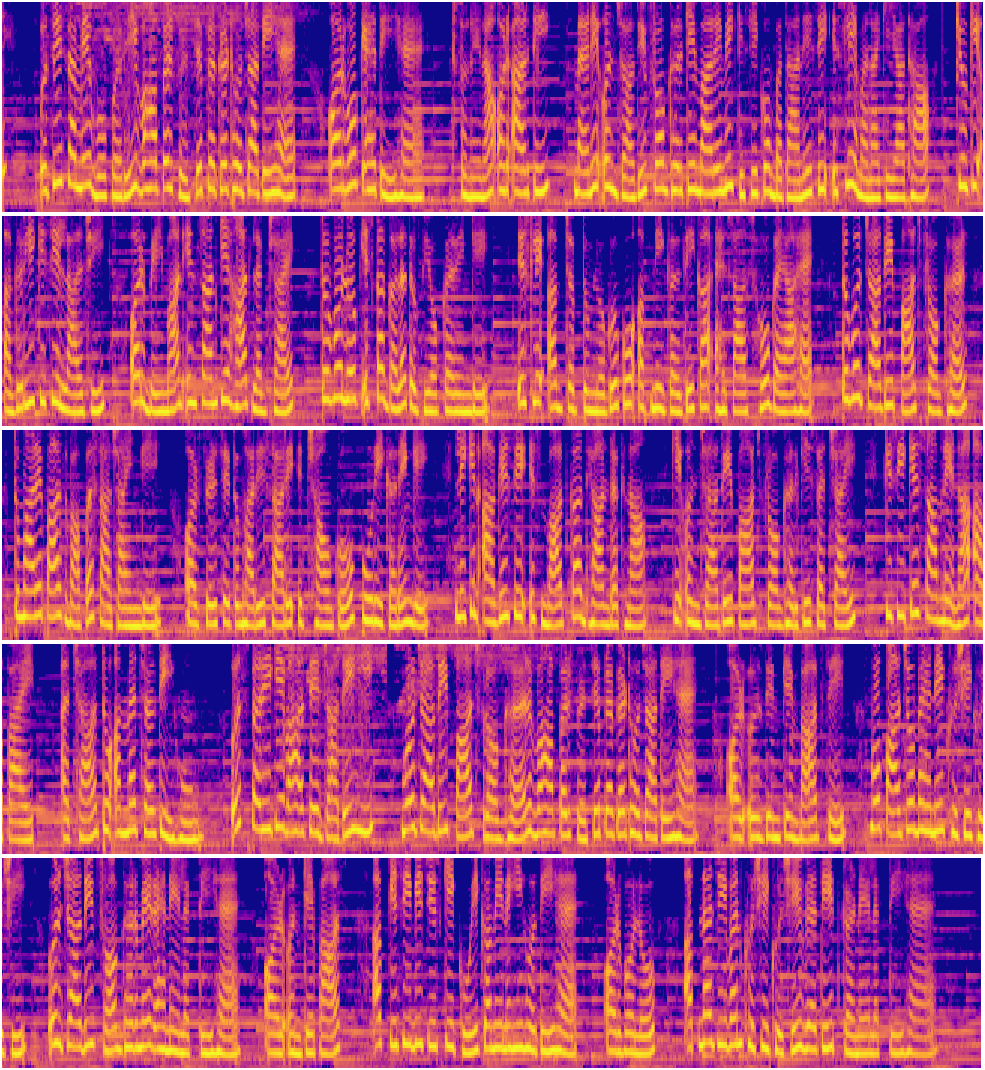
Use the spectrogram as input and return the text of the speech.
उसी समय वो परी वहाँ पर फिर से प्रकट हो जाती है और वो कहती है सुनैना और आरती, मैंने उन जादू फ्रॉक घर के बारे में किसी को बताने से इसलिए मना किया था, क्योंकि अगर ये किसी लालची और बेईमान इंसान के हाथ लग जाए तो वो लोग इसका गलत उपयोग करेंगे। इसलिए अब जब तुम लोगों को अपनी गलती का एहसास हो गया है तो वो जादुई पाँच फ्रॉक घर तुम्हारे पास वापस आ जाएँगे और फिर से तुम्हारी सारी इच्छाओं को पूरी करेंगे। लेकिन आगे से इस बात का ध्यान रखना कि उन जादुई पाँच फ्रॉक घर की सच्चाई किसी के सामने ना आ पाए। अच्छा तो अब मैं चलती हूँ। उस परी के वहाँ से जाते ही, वो जादुई पाँच फ्रॉक घर वहाँ पर फिर से प्रकट हो जाते हैं। और उस दिन के बाद से, वो पाँचों बहनें खुशी खुशी उस जादुई फ्रॉक घर में रहने लगती हैं। और उनके पास अब किसी भी चीज़ की कोई कमी नहीं होती है। और वो लोग अपना जीवन खुशी खुशी व्यतीत करने लगती हैं।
